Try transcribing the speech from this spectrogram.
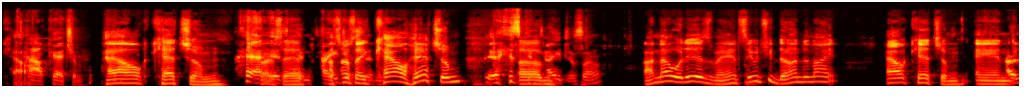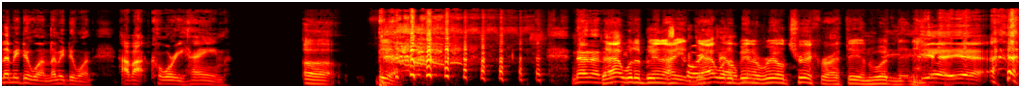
Cal catch him? Cal Ketchum. I said. I was going to say? Cal Ketchum. Yeah, it's um, contagious, huh? I know it is, man. See what you done tonight, Hal Ketchum, and Oh, let me do one. Let me do one. How about Corey Haim? uh, yeah, no, no, no. that would have been hey, that would have been a real trick right then, wouldn't it? Yeah, yeah.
